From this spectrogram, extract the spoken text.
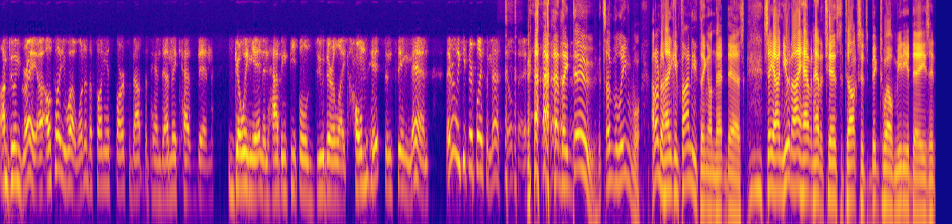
I'm doing great. I'll tell you what, one of the funniest parts about the pandemic has been going in and having people do their like home hits and seeing, man, they really keep their place a mess, don't they? they do. It's unbelievable. I don't know how you can find anything on that desk. Shehan, you and I haven't had a chance to talk since Big 12 Media Days and,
